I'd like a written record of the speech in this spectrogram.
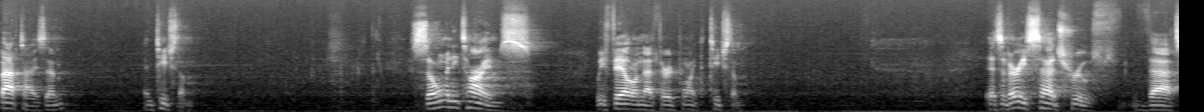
baptize them, and teach them. So many times we fail on that third point to teach them. It's a very sad truth that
